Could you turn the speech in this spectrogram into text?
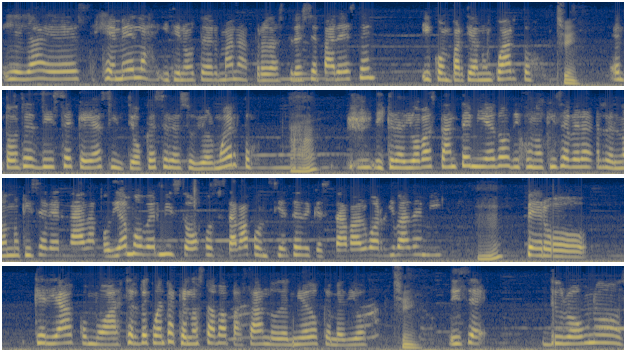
Y ella es gemela y tiene otra hermana, pero las tres se parecen y compartían un cuarto. Sí. Entonces dice que ella sintió que se le subió el muerto. Ajá y que le dio bastante miedo. Dijo, no quise ver el reloj, no quise ver nada. Podía mover mis ojos, estaba consciente de que estaba algo arriba de mí, pero quería como hacer de cuenta que no estaba pasando, del miedo que me dio. Sí. Dice, duró unos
